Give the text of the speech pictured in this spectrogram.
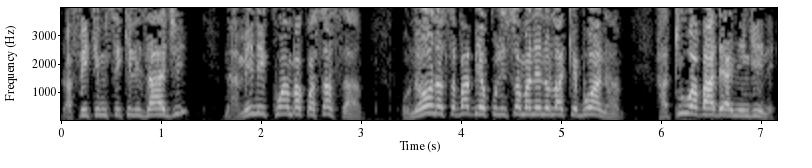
Rafiki msikilizaji naamini kwamba kwa sasa unaona sababu ya kulisoma neno lake bwana hatua baada ya nyingine.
